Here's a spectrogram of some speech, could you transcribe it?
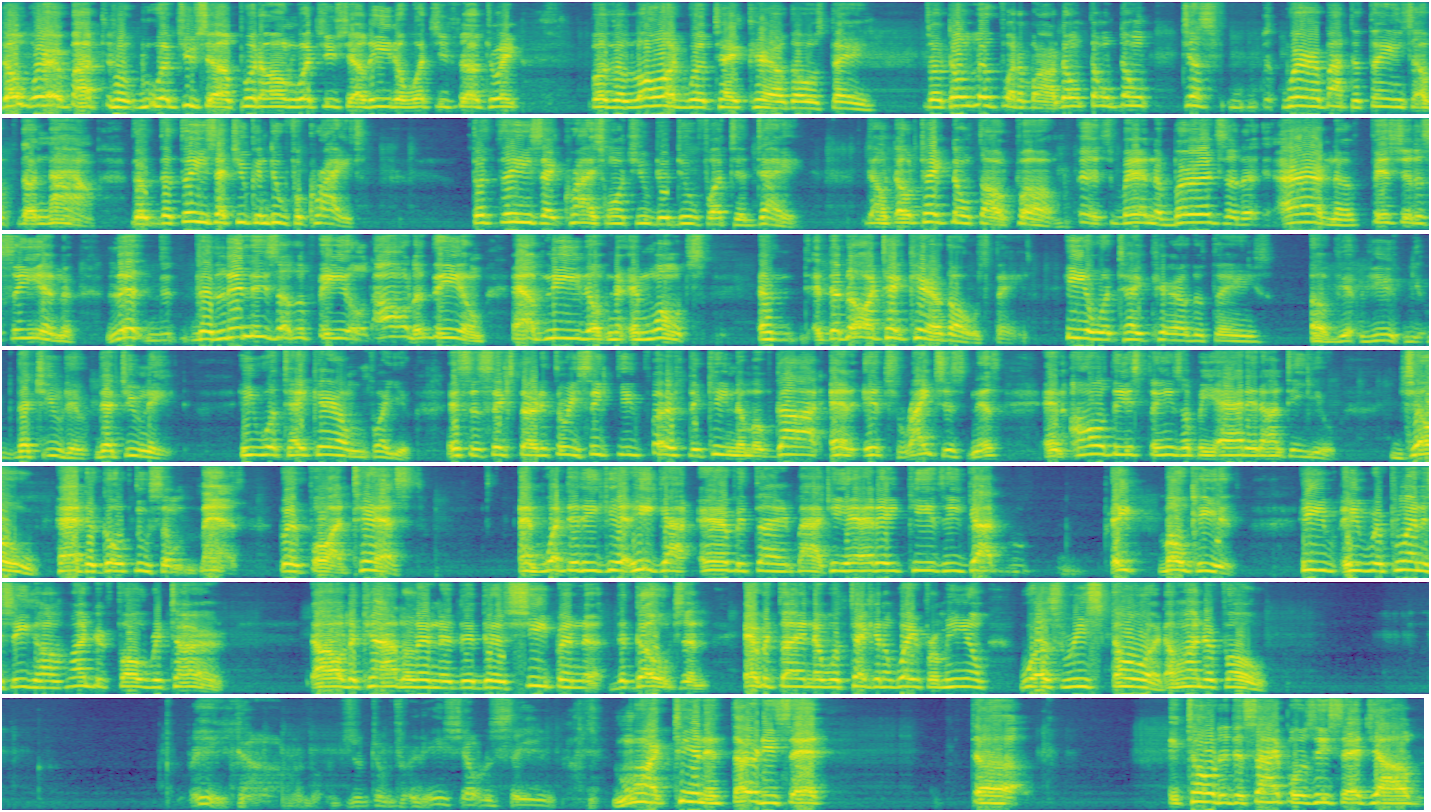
don't worry about what you shall put on, what you shall eat, or what you shall drink, for the Lord will take care of those things. So don't look for tomorrow. Don't don't don't just worry about the things of the now, the, the things that you can do for Christ, the things that Christ wants you to do for today. Don't don't take no thought for them. It's been the birds of the air and the fish of the sea and the, the lilies of the field. All of them have need of and wants. And the Lord take care of those things. He will take care of the things of you, you, that you do that you need. He will take care of them for you. It's a 633. Seek you first the kingdom of God and its righteousness, and all these things will be added unto you. Job had to go through some mess before a test. And what did he get? He got everything back. He had eight kids. He got eight more kids. He, he replenished. He a hundredfold return all the cattle and the, the, the sheep and the, the goats and everything that was taken away from him was restored a hundredfold. He the seed. Mark 10 and 30 said, uh, he told the disciples, he said, y'all,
